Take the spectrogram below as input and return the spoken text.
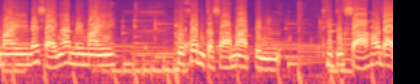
ใหม่ๆ ในสายงานใหม่ๆ ทุกคนก็สามารถเป็นที่ปรึกษาเฮาได้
